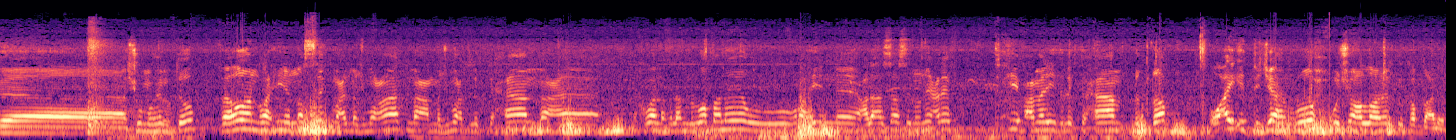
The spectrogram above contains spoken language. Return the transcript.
آه، شو مهمته. فهون رايحين ننسق مع المجموعات مع مجموعة الاقتحام مع إخواننا في الأمن الوطني ورايحين آه، على أساس إنه نعرف كيف عملية الاقتحام بالضبط وأي اتجاه نروح وإن شاء الله نلقي القبض عليهم.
